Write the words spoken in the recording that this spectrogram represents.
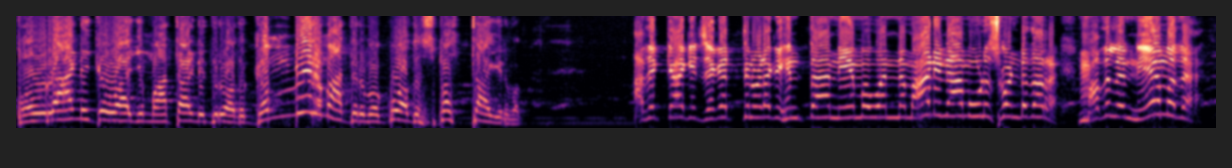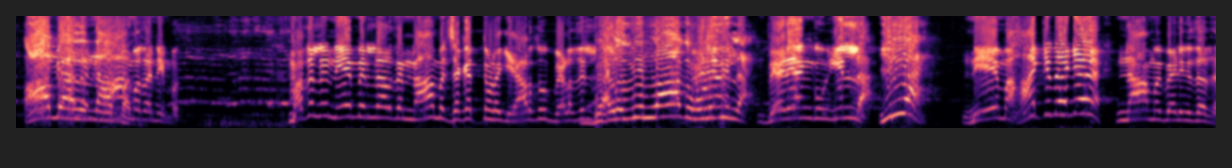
ಪೌರಾಣಿಕವಾಗಿ ಮಾತಾಡಿದ್ರು ಅದು ಗಂಭೀರ ಮಾತಿರ್ಬೇಕು ಅದು ಸ್ಪಷ್ಟ ಆಗಿರ್ಬೇಕು ಅದಕ್ಕಾಗಿ ಜಗತ್ತಿನೊಳಗೆ ಇಂಥ ನೇಮವನ್ನ ಮಾಡಿ ನಾಮ ಉಳಿಸ್ಕೊಂಡದಾರ. ಮೊದಲ ನೇಮದ. ಆಮೇಲೆ ನಾಮ ನಾಮದ ನೇಮದ. ಮೊದಲ ನೇಮ್ ಇರ್ಲಾರ್ದ ನಾಮ ಜಗತ್ತಿನೊಳಗೆ ಯಾರ್ದು ಬೆಳೆದಿಲ್ಲ. ಬೆಳೆದಿಲ್ಲ ಅದು ಉಳಿದಿಲ್ಲ. ಬೆಳೆಯಂಗೂ ಇಲ್ಲ. ಇಲ್ಲ. ನೇಮ ಹಾಕಿದಾಗ ನಾಮ ಬೆಳೆಯುವುದದ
